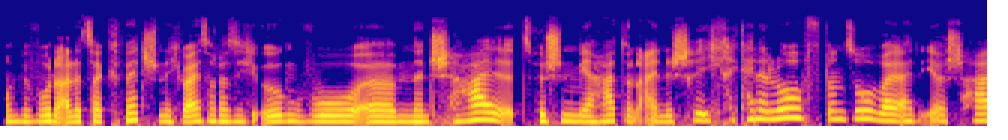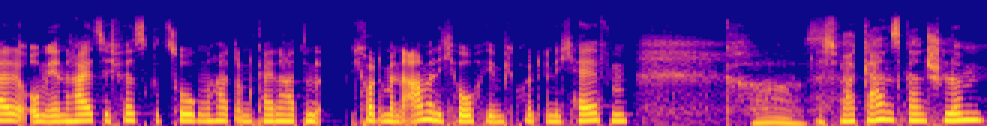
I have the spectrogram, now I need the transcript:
Und wir wurden alle zerquetscht und ich weiß noch, dass ich irgendwo ähm, einen Schal zwischen mir hatte und eine schrie, ich kriege keine Luft und so, weil halt ihr Schal um ihren Hals sich festgezogen hat und keiner hatte, ich konnte meine Arme nicht hochheben, ich konnte ihr nicht helfen. Krass. Das war ganz, ganz schlimm.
